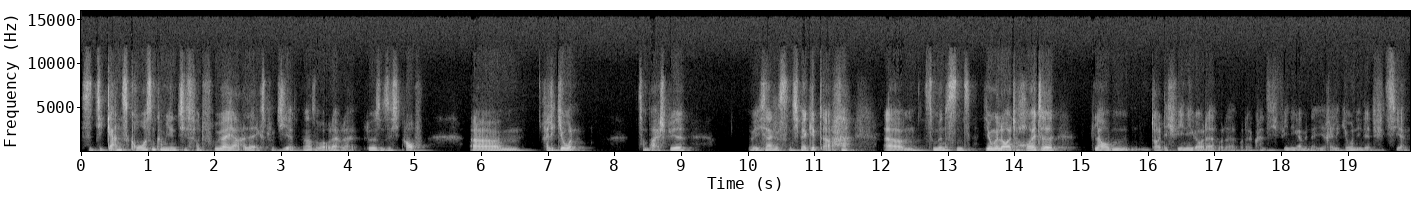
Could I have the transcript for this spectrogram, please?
sind die ganz großen Communities von früher ja alle explodiert ne? so, oder, oder lösen sich auf. Ähm, Religion zum Beispiel, will ich sagen, dass es nicht mehr gibt, aber ähm, zumindest junge Leute heute glauben deutlich weniger oder, oder, oder können sich weniger mit einer Religion identifizieren.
